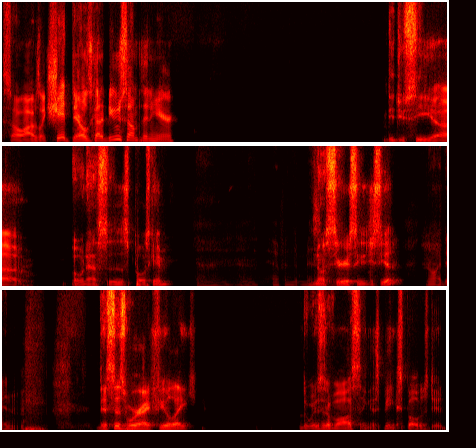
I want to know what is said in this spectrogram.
So I was like, shit, Daryl's got to do something here. Did you see uh Bowness's post game? Uh, happened to miss. No, it. seriously, did you see it? no, I didn't. This is where I feel like the Wizard of Oz thing is being exposed, dude.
